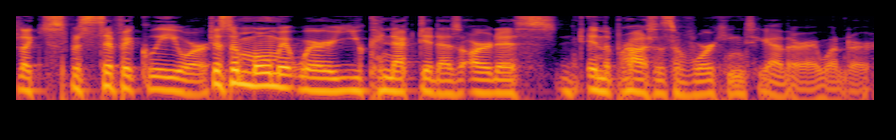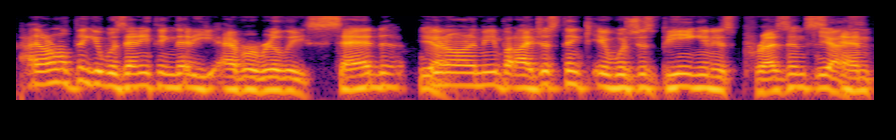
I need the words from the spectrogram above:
like specifically or just a moment where you connected as artists in the process of working together, I wonder. I don't think it was anything that he ever really said. Yeah. You know what I mean? But I just think it was just being in his presence, Yes. and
